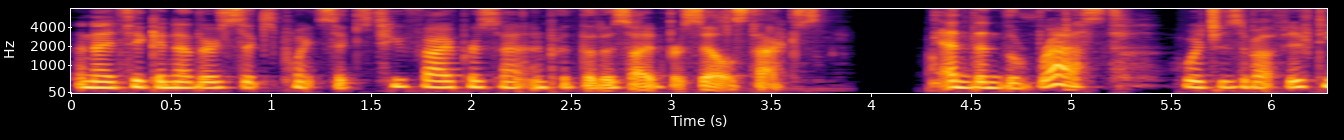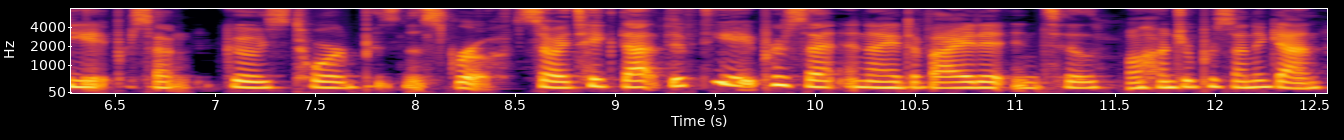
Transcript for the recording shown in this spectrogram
And I take another 6.625% and put that aside for sales tax. And then the rest, which is about 58%, goes toward business growth. So I take that 58% and I divide it into 100% again.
